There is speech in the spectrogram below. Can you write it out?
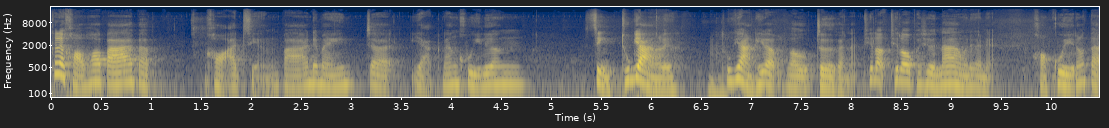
ก็เลยขอพ่อป้าแบบขออัดเสียงป้าได้ไหมจะอยากนั่งคุยเรื่อง สิ่งทุกอย่างเลย ทุกอย่างที่แบบเราเจอกันอะที่เราที่เราเผชิญหน้ามาด้วยกันเนี่ย ขอคุยตั้งแต่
